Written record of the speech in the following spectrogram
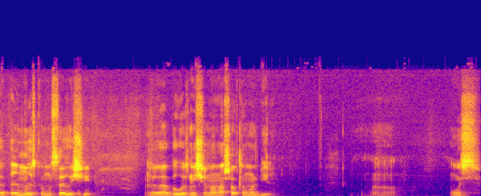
В Перемирському селищі е, було знищено наш автомобіль. Е, Ось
